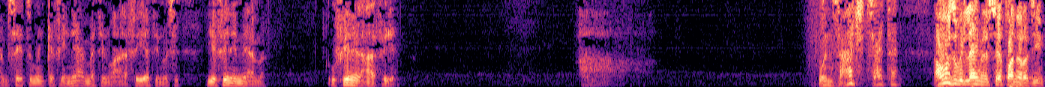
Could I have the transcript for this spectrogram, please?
أمسيت منك في نعمة وعافية وستر هي فين النعمة؟ وفين العافية؟ آه. وانزعجت ساعتها. أعوذ بالله من الشيطان الرجيم.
